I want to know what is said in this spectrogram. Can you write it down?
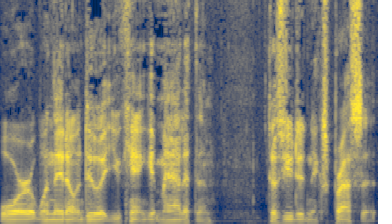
Or when they don't do it, you can't get mad at them because you didn't express it.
